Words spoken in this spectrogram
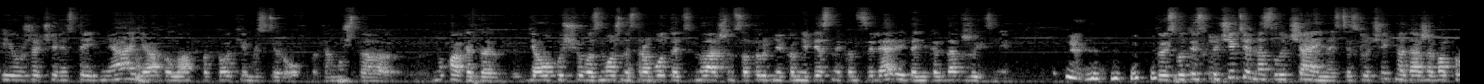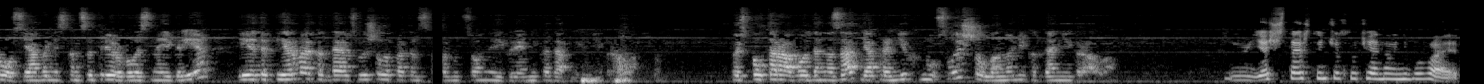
и уже через три дня я была в потоке мастеров, потому что, ну как это, я упущу возможность работать младшим сотрудником небесной канцелярии, да никогда в жизни. То есть вот исключительно случайность, исключительно даже вопрос. Я бы не сконцентрировалась на игре, и это первое, когда я услышала про трансформационные игры, я никогда в них не играла. То есть полтора года назад я про них, ну, слышала, но никогда не играла. Ну, я считаю, что ничего случайного не бывает.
